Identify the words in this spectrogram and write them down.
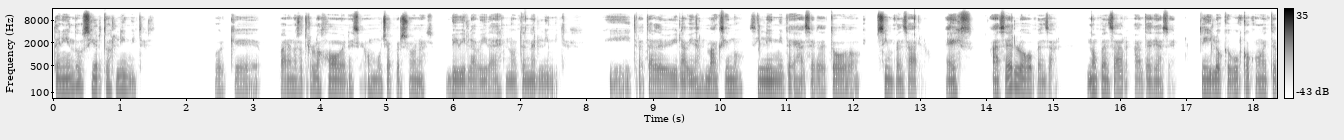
teniendo ciertos límites, porque para nosotros los jóvenes o muchas personas, vivir la vida es no tener límites y tratar de vivir la vida al máximo, sin límites, hacer de todo, sin pensarlo. Es hacer luego pensar, no pensar antes de hacer. Y lo que busco con este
